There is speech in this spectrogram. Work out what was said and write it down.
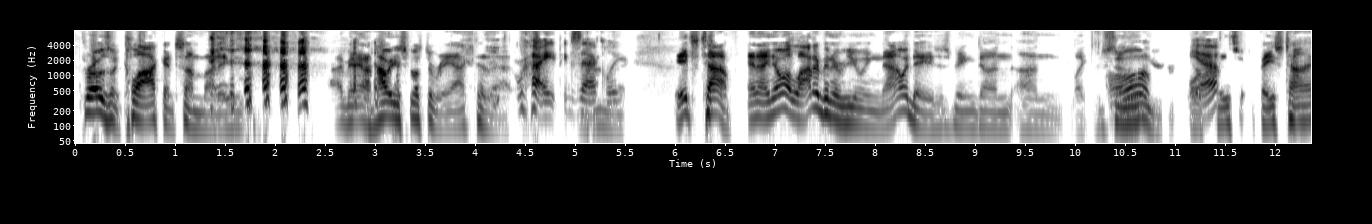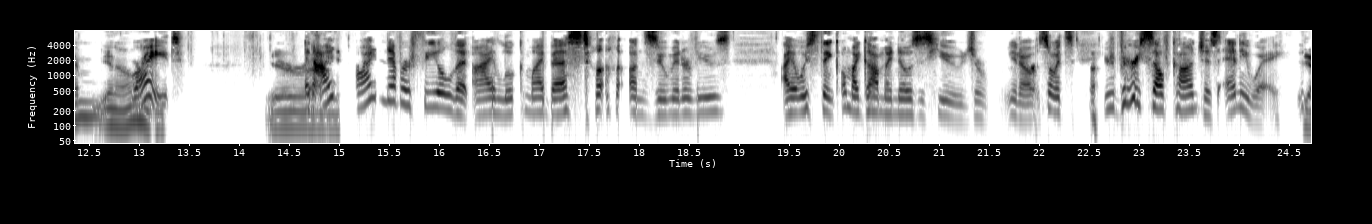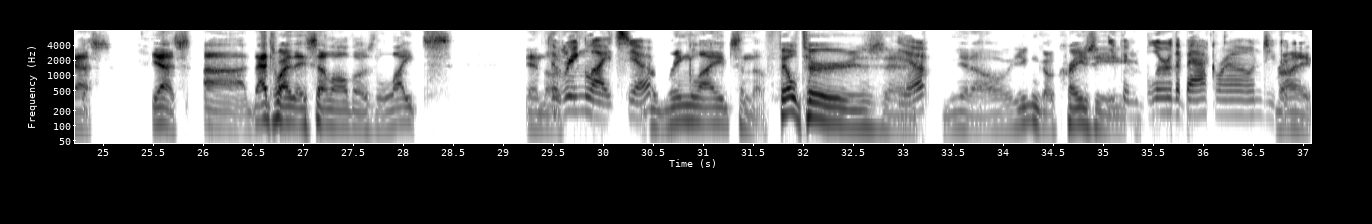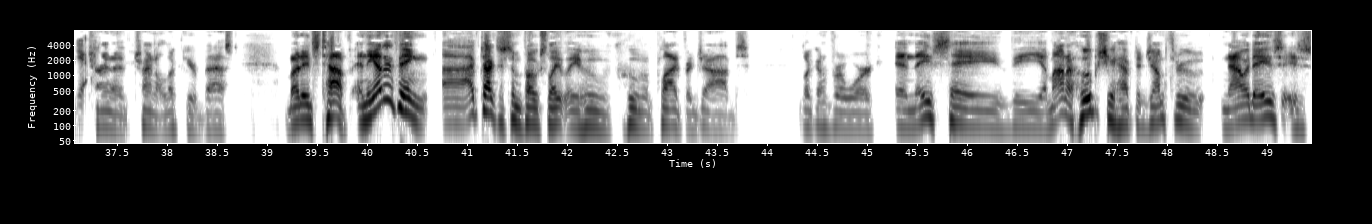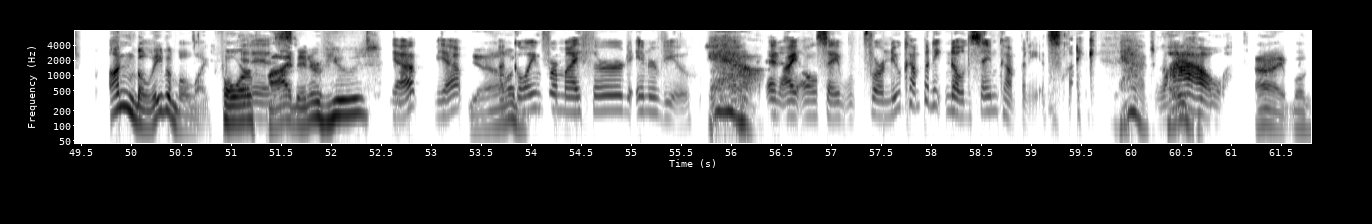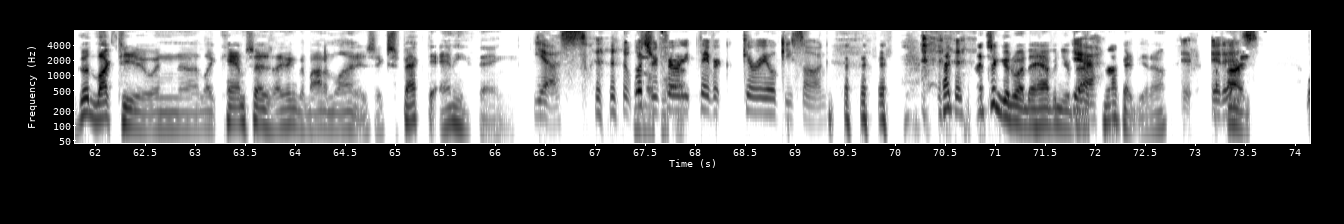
throws a clock at somebody. I mean, how are you supposed to react to that? Right, exactly. It's tough, and I know a lot of interviewing nowadays is being done on like Zoom Oh, or, or yep. Face, FaceTime. You know, Right. You're And um, I I never feel that I look my best on Zoom interviews. I always think, "Oh my god, my nose is huge," or you know. So it's you're very self conscious anyway. yes, yes. Uh, that's why they sell all those lights and those The ring lights, yeah, the ring lights and the filters. And, Yep. You know, you can go crazy. You can blur the background. You right can, yeah. trying to trying to look your best but it's tough and the other thing uh, i've talked to some folks lately who've who've applied for jobs looking for work and they say the amount of hoops you have to jump through nowadays is unbelievable like four or five interviews Yep, yep. you know I'm going for my third interview. yeah And I, I'll say for a new company, no, the same company. It's like, yeah it's wow. all right well good luck to you and uh, like Kam says i think the bottom line is expect anything Yes. What's your favorite, karaoke song? that, that's a good one to have in your Yeah. back pocket you know It, it All right.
